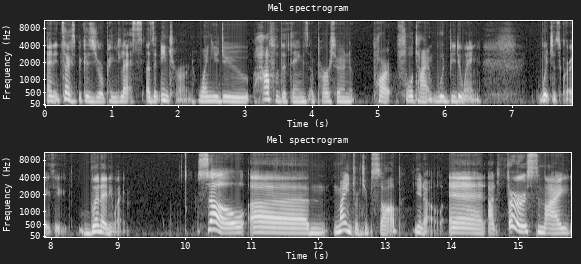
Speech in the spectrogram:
and it sucks because you're paid less as an intern when you do half of the things a person part full time would be doing, which is crazy. But anyway, so um, my internship stopped, you know, and at first my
